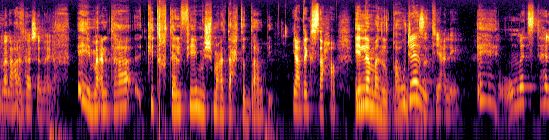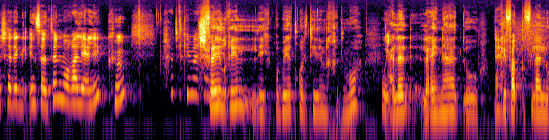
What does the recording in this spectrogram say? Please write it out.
ما نعرفهاش انايا اي معناتها كي تختلفي مش معناتها حتضربي يعطيك الصحة. إلا ما نلقاو وجازت يعني. إيه. وما تستاهلش هذاك الإنسان تنمو غالي عليك كو حاجة كيما شفاي الغيل اللي قبيت قلتي لي نخدموه وي. على العناد وكيف الطفلة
